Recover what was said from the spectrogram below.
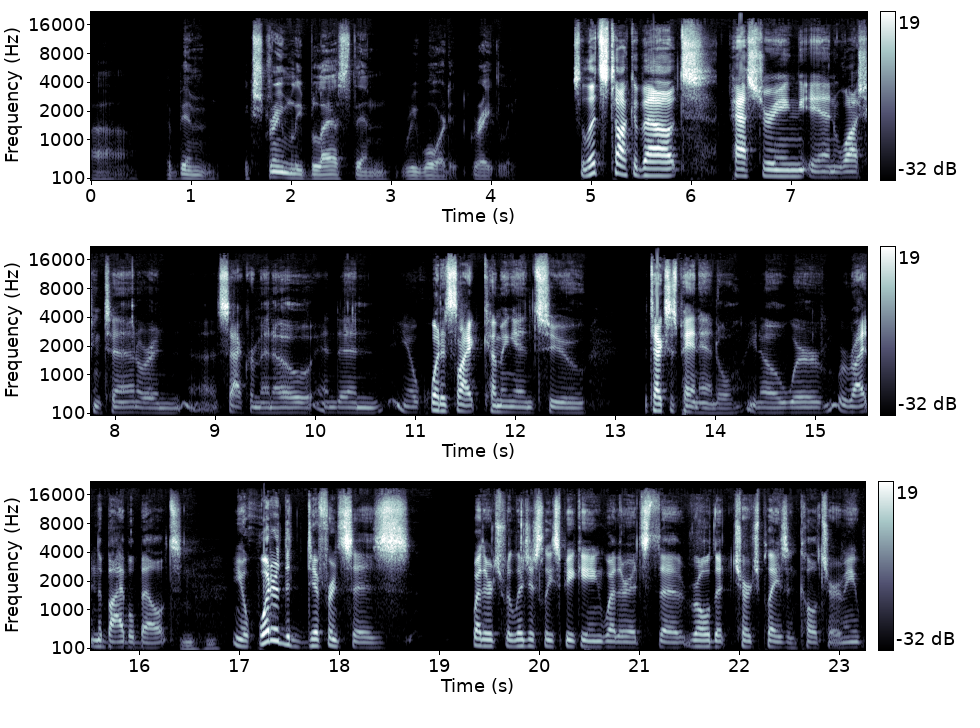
uh, have been extremely blessed and rewarded greatly. So let's talk about pastoring in Washington or in uh, Sacramento, and then you know what it's like coming into the Texas Panhandle. You know, we're we're right in the Bible Belt. Mm-hmm. You know, what are the differences, whether it's religiously speaking, whether it's the role that church plays in culture? I mean,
